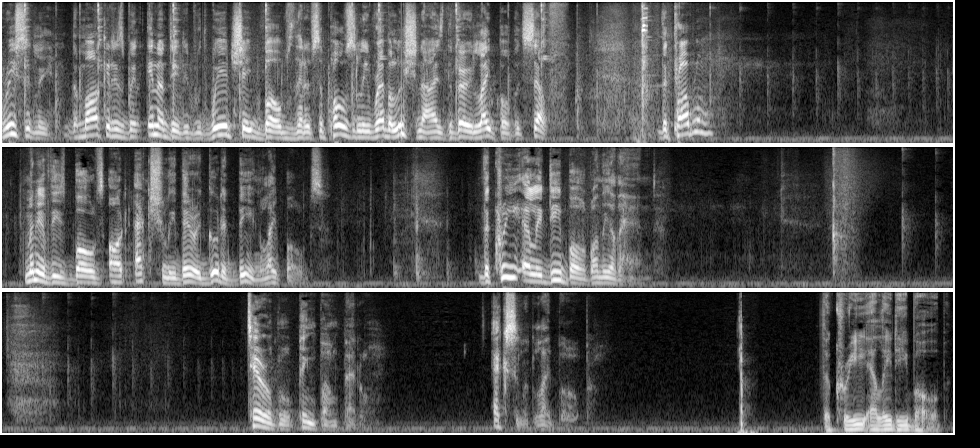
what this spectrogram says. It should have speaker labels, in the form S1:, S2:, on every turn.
S1: Recently, the market has been inundated with weird-shaped bulbs that have supposedly revolutionized the very light bulb itself. The problem? Many of these bulbs aren't actually very good at being light bulbs. The Cree LED bulb, on the other hand, terrible ping pong paddle, excellent light bulb.
S2: The Cree LED bulb.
